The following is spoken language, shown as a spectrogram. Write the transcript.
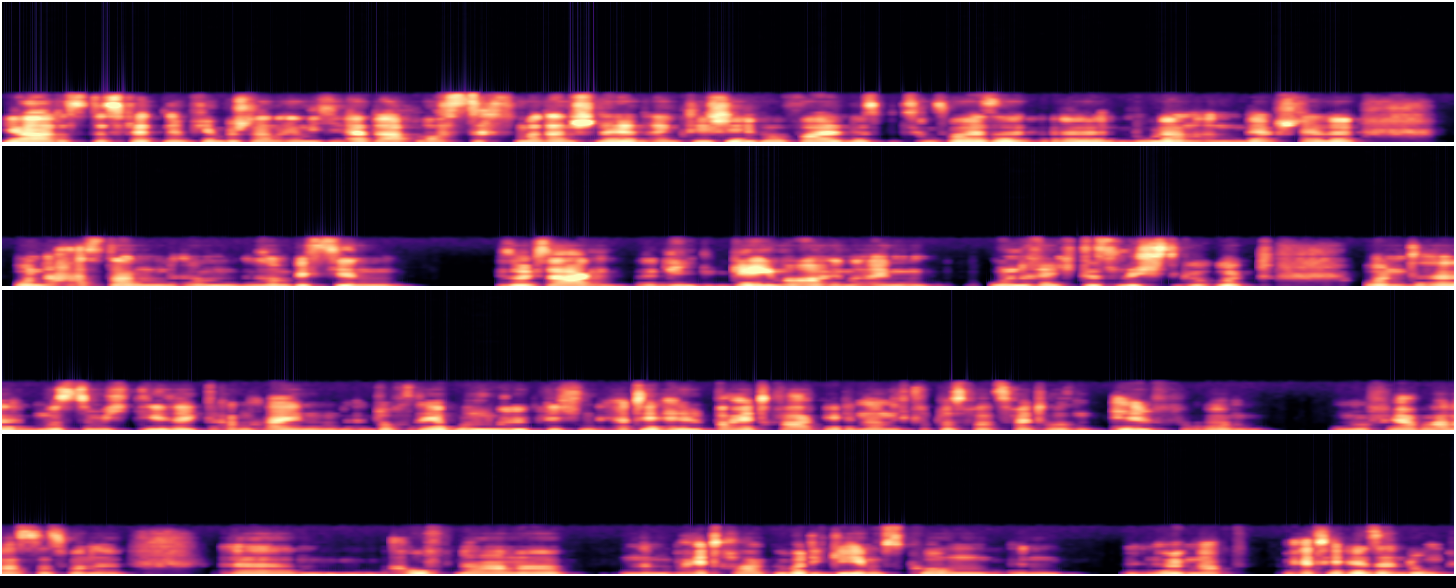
ja, das, das Fettnäpfchen bestand eigentlich eher daraus, dass man dann schnell in ein Klischee verfallen ist, beziehungsweise äh, du dann an der Stelle und hast dann ähm, so ein bisschen, wie soll ich sagen, die Gamer in ein unrechtes Licht gerückt und äh, musste mich direkt an einen doch sehr unglücklichen RTL-Beitrag erinnern. Ich glaube, das war 2011 ähm, ungefähr war das. Das war eine ähm, Aufnahme, einen Beitrag über die Gamescom in irgendeiner RTL-Sendung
